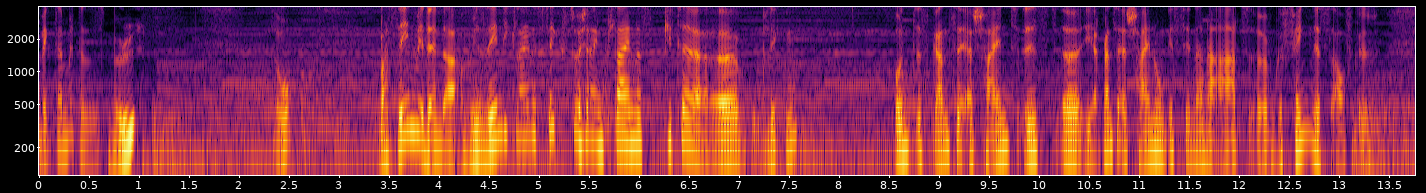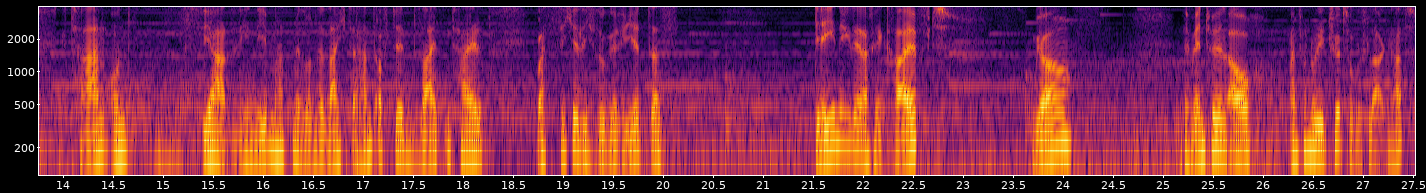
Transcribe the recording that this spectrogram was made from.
Weg damit, das ist Müll. So. Was sehen wir denn da? Wir sehen die kleine Fix durch ein kleines Gitter äh, blicken. Und das Ganze erscheint, ist, äh, die ganze Erscheinung ist in einer Art äh, Gefängnis aufgetan. Und ja, daneben hat mir so eine leichte Hand auf dem Seitenteil, was sicherlich suggeriert, dass derjenige, der nachher greift, ja, eventuell auch einfach nur die Tür zugeschlagen hat.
